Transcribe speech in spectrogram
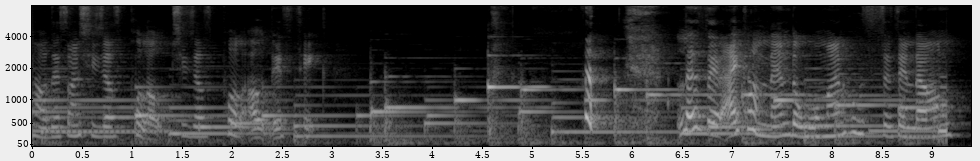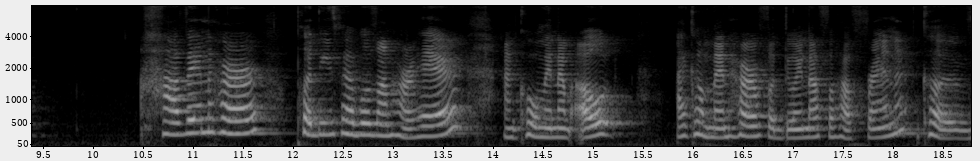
No, this one she just pull out. She just pull out this tick. Listen, I commend the woman who's sitting down having her put these pebbles on her hair and combing them out. I commend her for doing that for her friend because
